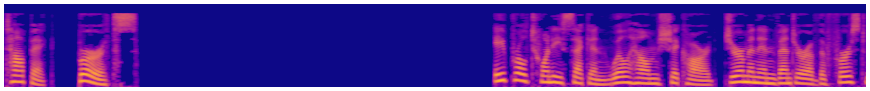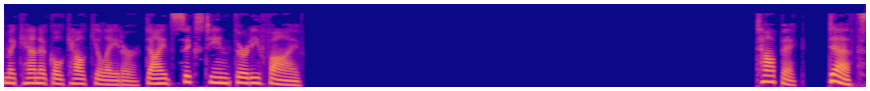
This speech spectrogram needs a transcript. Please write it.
Topic: Births. April 22 – Wilhelm Schickard, German inventor of the first mechanical calculator died 1635. Deaths.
